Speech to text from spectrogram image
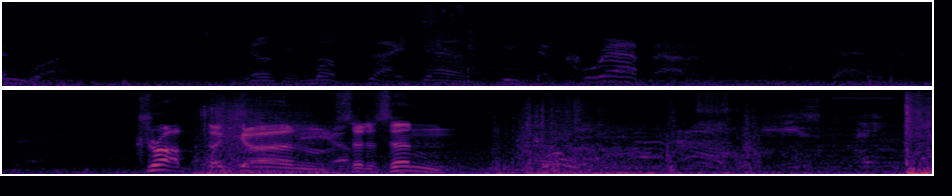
Then what? He held him upside down and beat the crap out of him. Guy was a. Drop the gun, citizen! He's making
